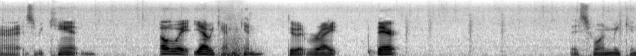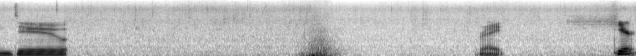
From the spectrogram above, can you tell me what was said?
Alright, so we can't Oh, wait. Yeah, we can. We can do it right there. This one we can do right here.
